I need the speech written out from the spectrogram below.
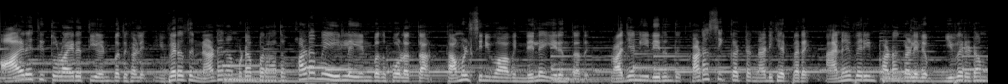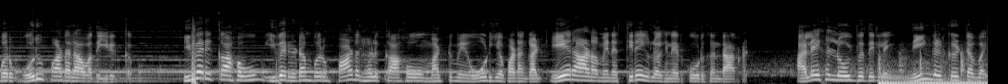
ஆயிரத்தி தொள்ளாயிரத்தி எண்பதுகளில் இவரது நடனம் இடம்பெறாத படமே இல்லை என்பது போலத்தான் தமிழ் சினிமாவின் நிலை இருந்தது. ரஜினியிலிருந்து கடைசி கட்ட நடிகர் பெற அனைவரின் படங்களிலும் இவர் இடம்பெறும் ஒரு பாடலாவது இருக்கும். இவருக்காகவும் இவர் இடம்பெறும் பாடல்களுக்காகவும் மட்டுமே ஓடிய படங்கள் ஏராளம் என திரையுலகினர் கூறுகின்றார்கள். அலைகள் ஓய்வதில்லை. நீங்கள் கேட்டவை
